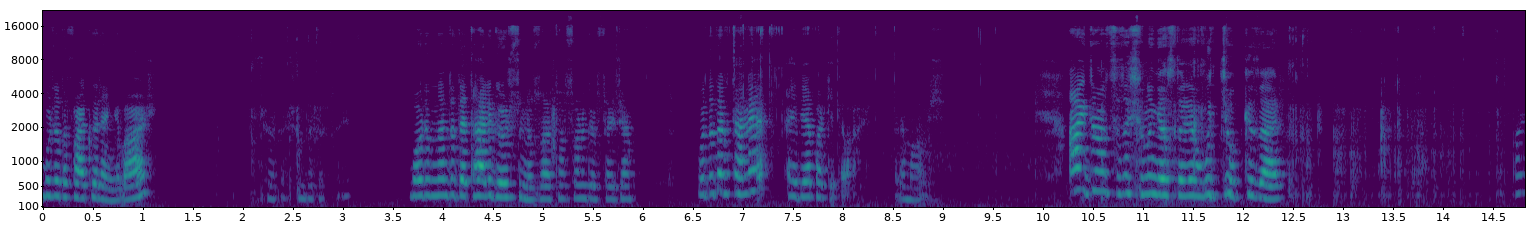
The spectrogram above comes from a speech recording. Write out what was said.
Burada da farklı rengi var. Şöyle şunu da göstereyim. Bu arada bunları da detaylı görürsünüz zaten sonra göstereceğim. Burada da bir tane hediye paketi var. Böyle mavi. Ay durun size şunu göstereyim. Bu çok güzel. Ay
